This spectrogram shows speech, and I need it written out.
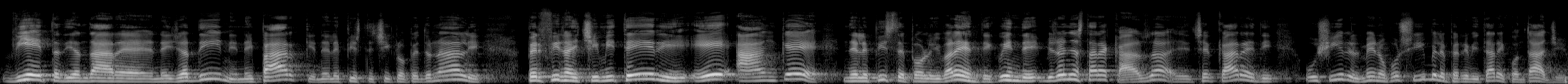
vieta di andare nei giardini, nei parchi, nelle piste ciclopedonali, perfino ai cimiteri e anche nelle piste polivalenti, quindi bisogna stare a casa e cercare di uscire il meno possibile per evitare i contagi.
